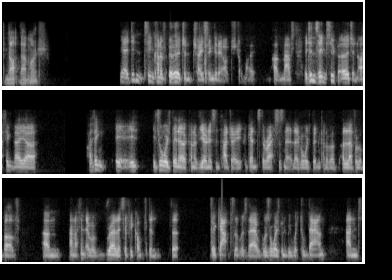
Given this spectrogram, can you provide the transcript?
but not that much. Yeah, it didn't seem kind of urgent chasing, did it? I've just dropped my uh, mouse. It didn't seem super urgent. I think they, uh, I think it, it, it's always been a kind of Jonas and Tadej against the rest, isn't it? They've always been kind of a, a level above. Um, and I think they were relatively confident that the gap that was there was always going to be whittled down, and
